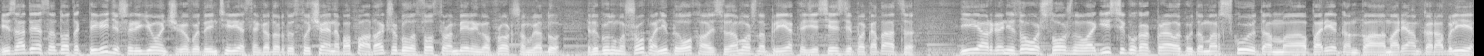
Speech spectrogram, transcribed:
И, соответственно, то, так ты видишь региончик какой-то интересный, который ты случайно попал. Так же было с островом Беринга в прошлом году. И такой думаешь, оп, неплохо, сюда можно приехать, здесь ездить покататься. И организовываешь сложную логистику, как правило, какую-то морскую, там, а, по рекам, по морям, корабли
